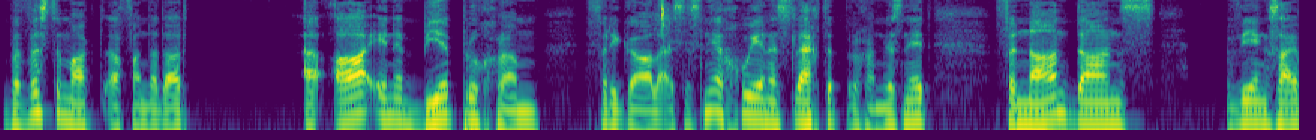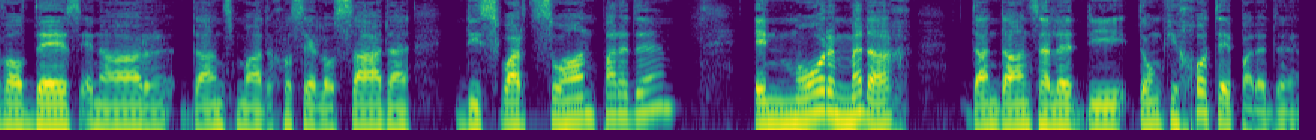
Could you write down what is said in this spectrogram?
bewus te maak van dat daar 'n A en 'n B program vir die gala is. Dit is nie 'n goeie en 'n slegte program, dis net vanaand dans Wien Saivaldes en haar dansmaat José Losada die Swart Swan parade en môre middag dan dans hulle die Don Quixote parade.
